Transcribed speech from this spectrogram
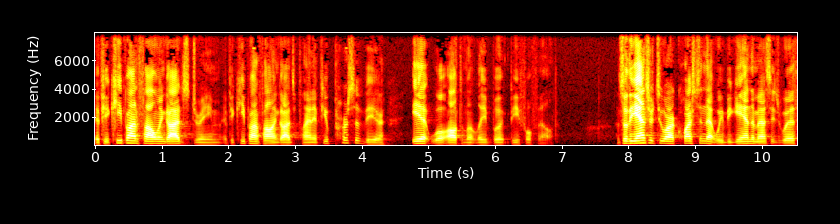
if you keep on following God's dream, if you keep on following God's plan, if you persevere, it will ultimately be fulfilled. And so, the answer to our question that we began the message with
